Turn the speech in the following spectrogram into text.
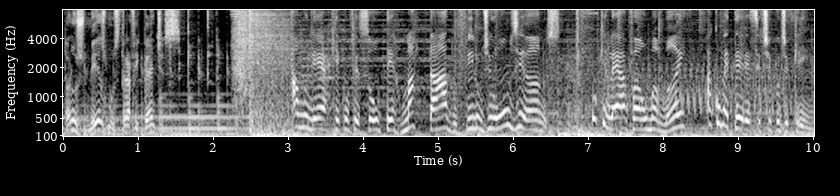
para os mesmos traficantes. A mulher que confessou ter matado o filho de 11 anos, o que leva uma mãe a cometer esse tipo de crime.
